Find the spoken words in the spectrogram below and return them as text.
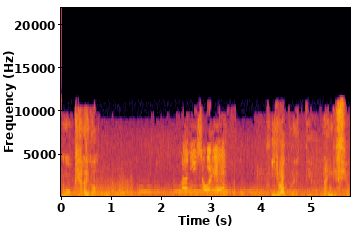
もう気配が。何それ？いるわこれっていう。ないんですよ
